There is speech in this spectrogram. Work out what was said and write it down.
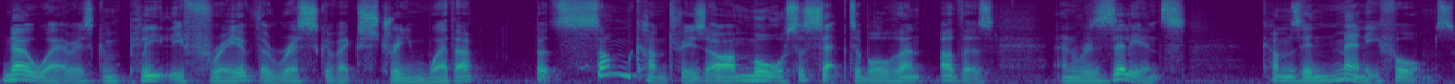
Nowhere is completely free of the risk of extreme weather but some countries are more susceptible than others, and resilience comes in many forms.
